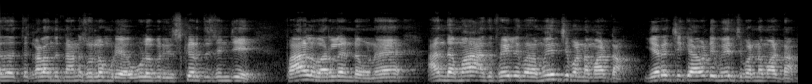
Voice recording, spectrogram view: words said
அதை கலந்துட்டான்னு சொல்ல முடியாது. இவ்வளோ பெரிய ரிஸ்க் எடுத்து செஞ்சு பால் வரலன்றவனு அந்த மா அது ஃபெயிலியர் முயற்சி பண்ண மாட்டான். இறைச்சிக்காக வேண்டி முயற்சி பண்ண மாட்டான்.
